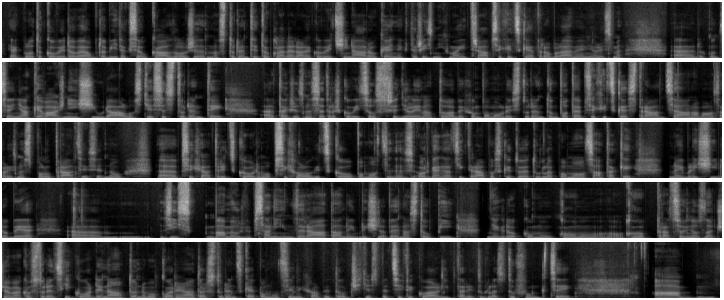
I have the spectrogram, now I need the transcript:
jak bylo to covidové období, tak se ukázalo, že na studenty to klade daleko větší nároky. Někteří z nich mají třeba psychické problémy. Měli jsme eh, dokonce i nějaké vážnější události se studenty takže jsme se trošku víc soustředili na to, abychom pomohli studentům po té psychické stránce a navázali jsme spolupráci s jednou eh, psychiatrickou nebo psychologickou pomoc s organizací, která poskytuje tuhle pomoc a taky v nejbližší době získ, máme už vypsaný inzerát a nejbližší době nastoupí někdo, komu, komu koho pracovně označujeme jako studentský koordinátor nebo koordinátor studentské pomoci. Michal by to určitě specifikoval líp tady tuhle tu funkci. A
